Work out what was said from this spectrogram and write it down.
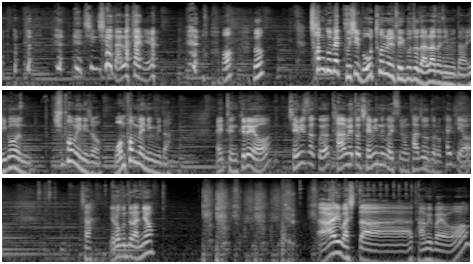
심지어 날라다녀요. 어? 어? 1995톤을 들고도 날라다닙니다. 이건 슈퍼맨이죠. 원펀맨입니다. 하여튼 그래요. 재밌었고요. 다음에 또 재밌는 거 있으면 가져오도록 할게요. 자, 여러분들 안녕. 아이 맛있다. 다음에 봐요.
